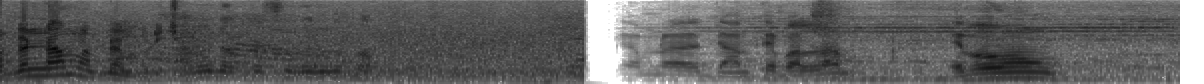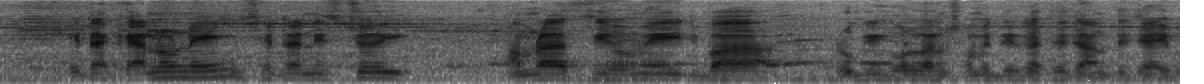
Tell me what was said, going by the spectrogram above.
আপনার নাম আপনার পরিচয়। আমি ডক্টর শুভেন্দু ভক্ত। আমরা জানতে পারলাম এবং এটা কেন নেই সেটা নিশ্চয়ই আমরা সিওমএইচ বা রোগী কল্যাণ সমিতির কাছে জানতে চাইব।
